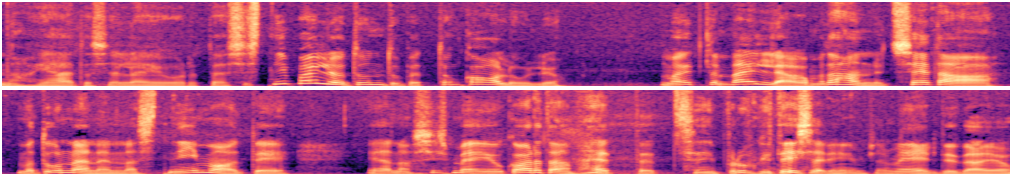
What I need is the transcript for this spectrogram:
noh, jääda selle juurde, sest nii palju tundub, et on kaalul ju. ma ütlen välja, aga ma tahan nüüd seda, ma tunnen ennast niimoodi ja noh, siis me ju kardame, et, et see ei pruugi teisele inimesele meeldida ju.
